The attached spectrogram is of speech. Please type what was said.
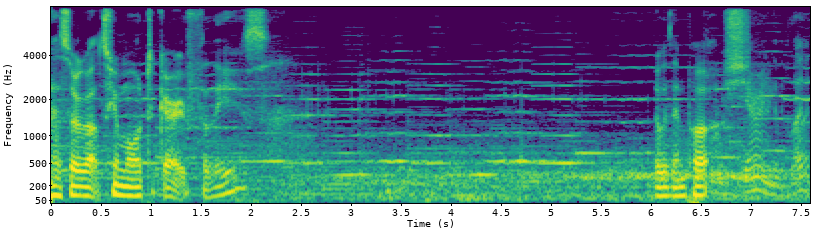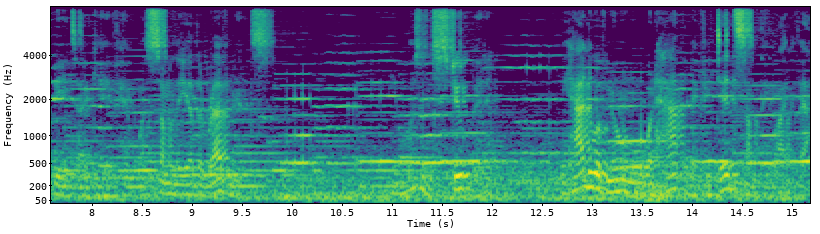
Uh, so we've got two more to go for these. With input. He was sharing the blood beads I gave him with some of the other revenants. He wasn't stupid. He had to have known what would happen if he did something like that.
